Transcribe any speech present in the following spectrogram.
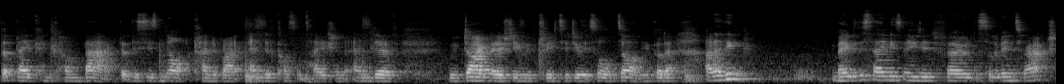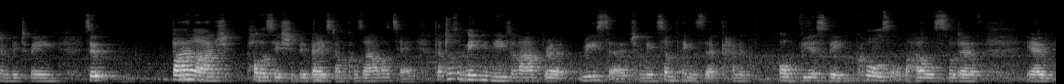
that they can come back, that this is not kind of right end of consultation, end of we've diagnosed you, we've treated you, it's all done. You've got to, and I think maybe the same is needed for the sort of interaction between, so by and large, policy should be based on causality. That doesn't mean you need elaborate research. I mean, some things that kind of obviously causal, the whole sort of, you know,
